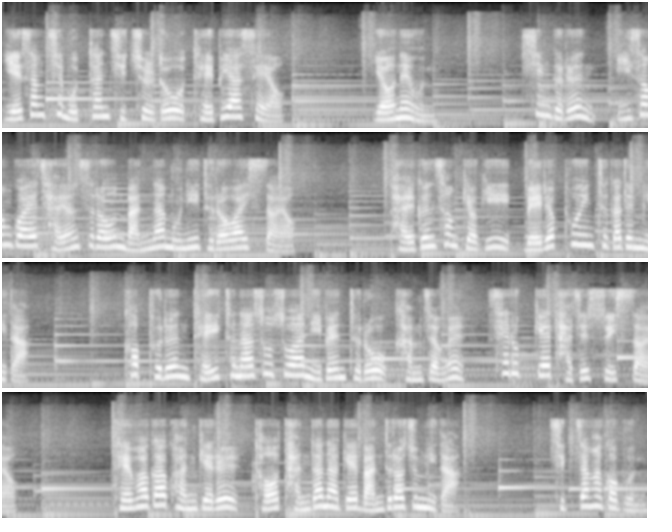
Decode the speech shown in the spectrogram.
예상치 못한 지출도 대비하세요. 연애운. 싱글은 이성과의 자연스러운 만남 운이 들어와 있어요. 밝은 성격이 매력 포인트가 됩니다. 커플은 데이트나 소소한 이벤트로 감정을 새롭게 다질 수 있어요. 대화가 관계를 더 단단하게 만들어줍니다. 직장 학업은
